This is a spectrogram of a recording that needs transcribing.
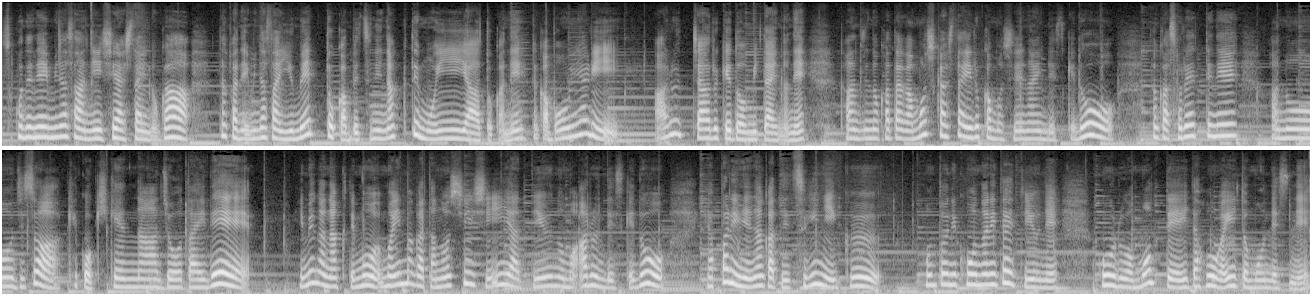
そこでね皆さんにシェアしたいのがなんかね皆さん夢とか別になくてもいいやとかねなんかぼんやりあるっちゃあるけどみたいなね感じの方がもしかしたらいるかもしれないんですけどなんかそれってねあの実は結構危険な状態で夢がなくても、まあ、今が楽しいしいいやっていうのもあるんですけどやっぱりねなんかね次に行く本当にこうなりたいっていうねゴールを持っていた方がいいと思うんですね。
